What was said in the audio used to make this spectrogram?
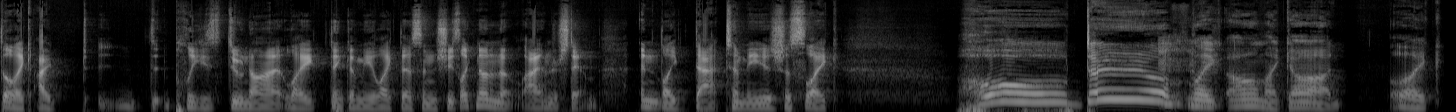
The- like i d- d- please do not like think of me like this. And she's like no no no i understand. And like that to me is just like oh damn. Like oh my god. Like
